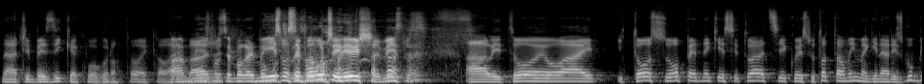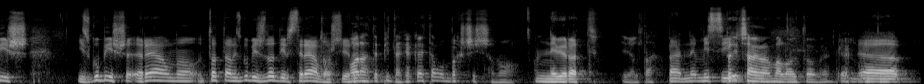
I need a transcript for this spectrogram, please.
znači bez ikakvog, ono, to je kao, Pa aj, mi smo se, boga mi, smo se povučili više, mi smo se, ali to je ovaj, i to su opet neke situacije koje su totalno imaginari, izgubiš, izgubiš realno, totalno izgubiš dodir s realnošću, jer Moram te pitan, kakav je tamo bakšiš, ono, nevjerojatno. jel ta? Pa ne, mislim, Pričaj nam malo o tome. Kako? Uh,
